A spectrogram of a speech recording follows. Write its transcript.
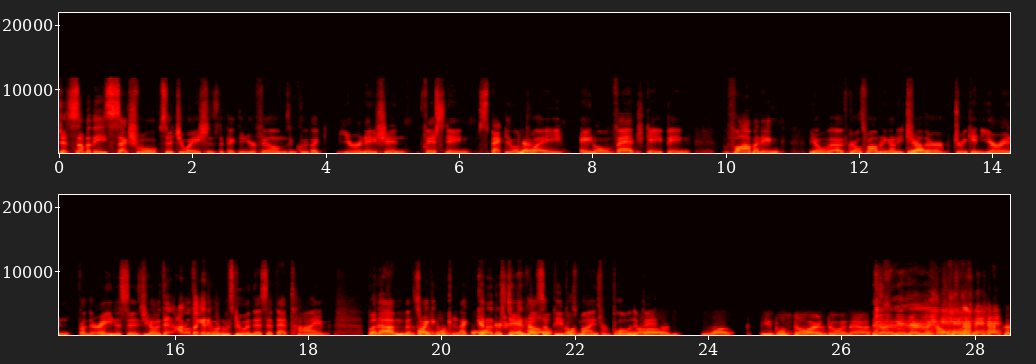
just some of these sexual situations depicted in your films include like urination, fisting, speculum yes. play, anal vag gaping, vomiting. You know, uh, girls vomiting on each yeah. other, drinking urine from their anuses. You know, I don't think anyone was doing this at that time. But um, so I can, I can understand how no, some people's no, minds were blown no, a bit. No, people still aren't doing that. I mean, there's a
